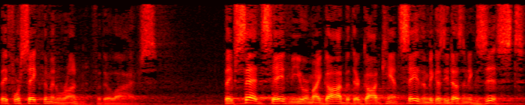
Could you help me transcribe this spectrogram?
they forsake them and run for their lives. They've said, Save me, you are my God, but their God can't save them because he doesn't exist.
